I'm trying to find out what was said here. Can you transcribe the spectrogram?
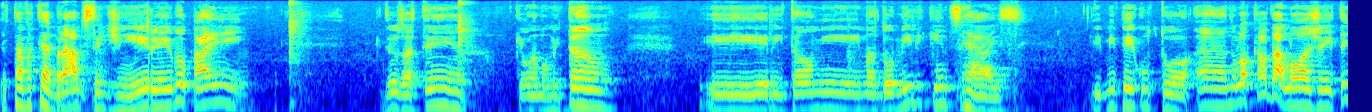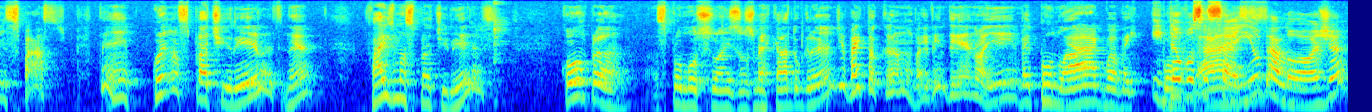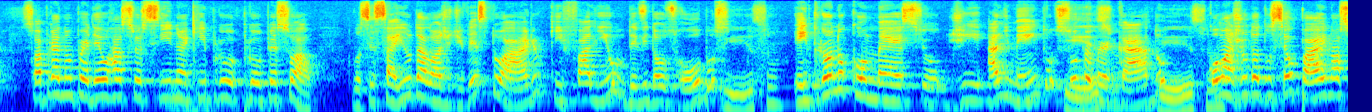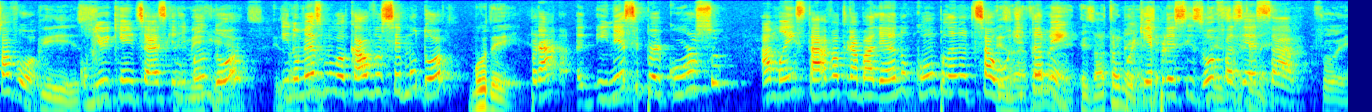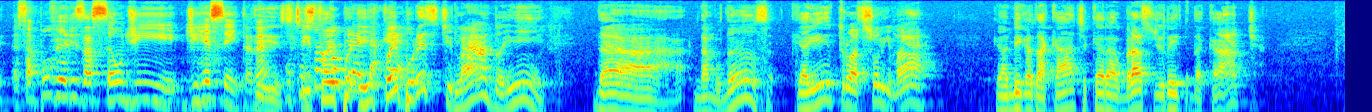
Eu estava quebrado, sem dinheiro, e aí meu pai, que Deus a tenha, que eu amo muitão, e ele então me mandou 1.500 reais e me perguntou: ah, no local da loja aí tem espaço? Tem. Põe umas prateleiras, né? Faz umas prateleiras, compra as promoções nos mercados grandes vai tocando, vai vendendo aí, vai pondo água, vai. Então você gás. saiu da loja, só para não perder o raciocínio aqui pro, pro pessoal. Você saiu da loja de vestuário, que faliu devido aos roubos, Isso. entrou no comércio de alimentos, supermercado, isso. com a ajuda do seu pai, nosso avô. Isso. Com 1.500 reais que ele Com 1.500, mandou. E no mesmo local você mudou Mudei. pra, e nesse percurso a mãe estava trabalhando com o plano de saúde Exatamente, também. exatamente. Porque precisou fazer Exatamente. essa, Foi. essa pulverização de, de receita, né? Isso. E foi, por, e foi é. por este lado aí da, da mudança que aí entrou a Solimar, que é amiga da Kátia, que era o braço direito da Kátia,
